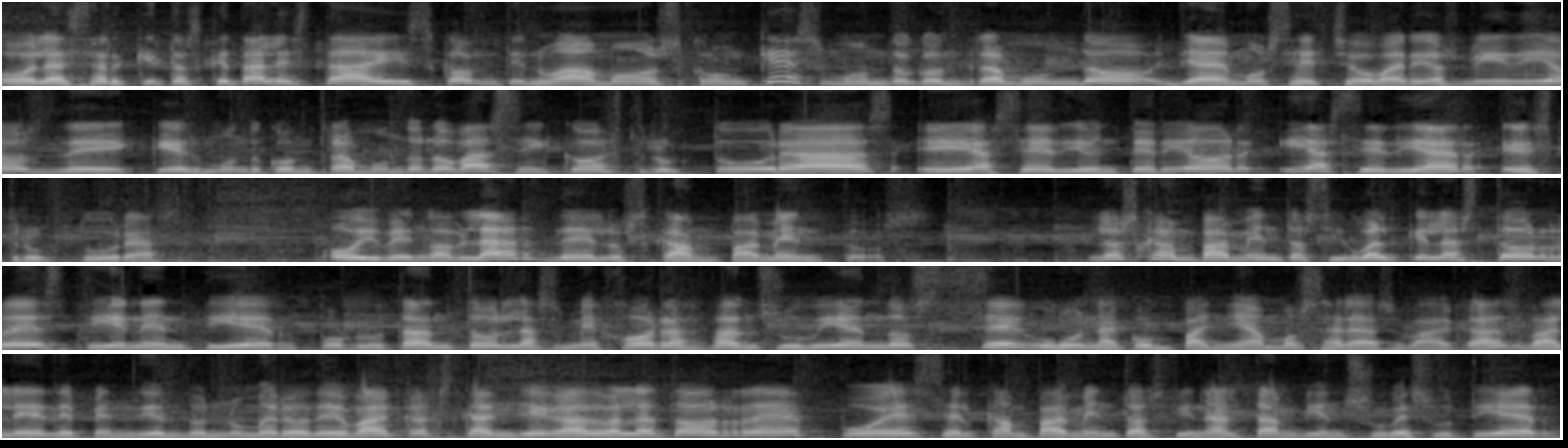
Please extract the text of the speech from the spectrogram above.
Hola Sarquitos, ¿qué tal estáis? Continuamos con ¿Qué es Mundo contra Mundo? Ya hemos hecho varios vídeos de ¿Qué es Mundo contra Mundo? Lo básico, estructuras, eh, asedio interior y asediar estructuras. Hoy vengo a hablar de los campamentos. Los campamentos, igual que las torres, tienen tier, por lo tanto las mejoras van subiendo según acompañamos a las vacas, ¿vale? Dependiendo el número de vacas que han llegado a la torre, pues el campamento al final también sube su tier.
